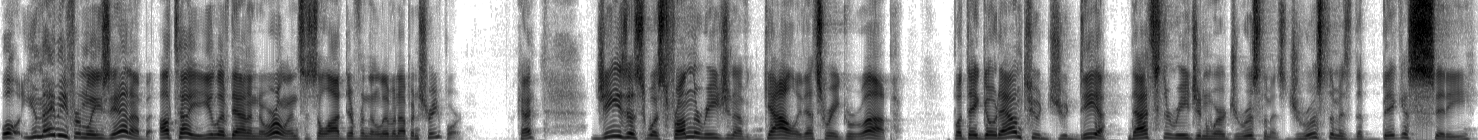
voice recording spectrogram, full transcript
Well, you may be from Louisiana, but I'll tell you, you live down in New Orleans, it's a lot different than living up in Shreveport. Okay? Jesus was from the region of Galilee. That's where he grew up but they go down to Judea. That's the region where Jerusalem is. Jerusalem is the biggest city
